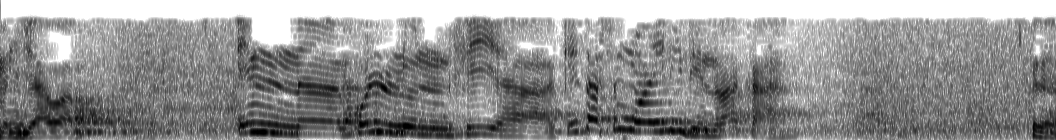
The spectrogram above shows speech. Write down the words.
menjawab inna kullun fiha kita semua ini di neraka gitu.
